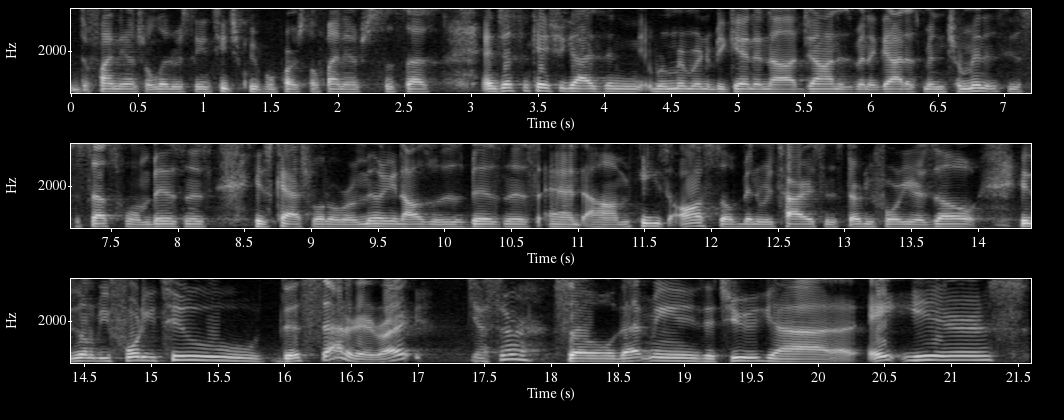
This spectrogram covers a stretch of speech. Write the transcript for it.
the financial literacy and teaching people personal financial success. And just in case you guys didn't remember in the beginning, uh, John has been a guy that's been tremendously successful in business. He's cash flowed over a million dollars with his business, and um, he's also been retired since 34 years old. He's going to be 42 this Saturday, right? Yes, sir. So that means that you got eight years,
